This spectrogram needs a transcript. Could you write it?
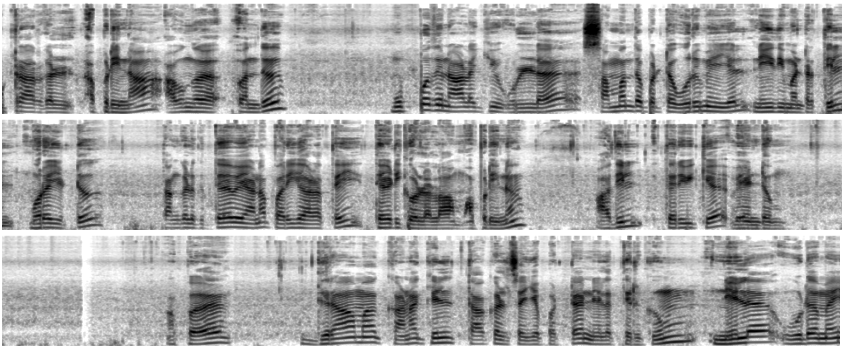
உற்றார்கள் அப்படின்னா அவங்க வந்து முப்பது நாளைக்கு உள்ள சம்பந்தப்பட்ட உரிமையியல் நீதிமன்றத்தில் முறையிட்டு தங்களுக்கு தேவையான பரிகாரத்தை தேடிக்கொள்ளலாம் அப்படின்னு அதில் தெரிவிக்க வேண்டும். அப்போ கிராம கணக்கில் தாக்கல் செய்யப்பட்ட நிலத்திற்கும் நில உடைமை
